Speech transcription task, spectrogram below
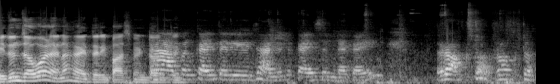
इथून जवळ आहे ना काहीतरी पाच मिनिटावरती? आपण काहीतरी झालेलं काय संध्याकाळी. रॉक स्टॉप रॉक स्टॉप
